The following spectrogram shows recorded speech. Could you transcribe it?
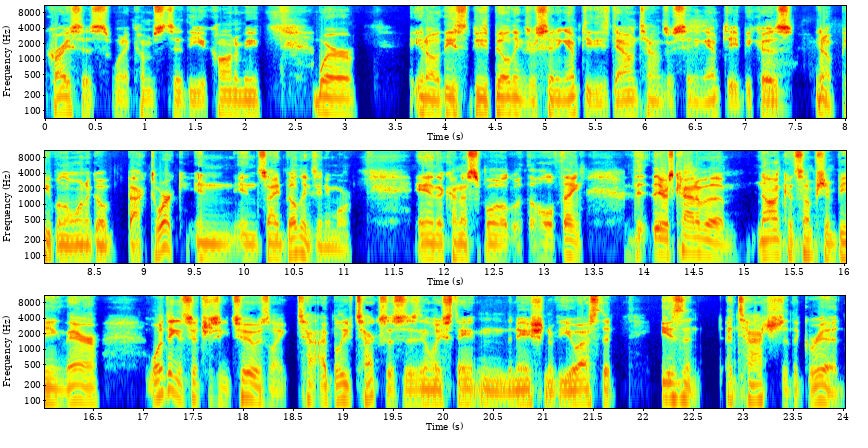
crisis when it comes to the economy, where you know these these buildings are sitting empty these downtowns are sitting empty because you know people don't want to go back to work in inside buildings anymore. And they're kind of spoiled with the whole thing. Th- there's kind of a non-consumption being there. One thing that's interesting too is like te- i believe texas is the only state in the nation of the us that isn't attached to the grid.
